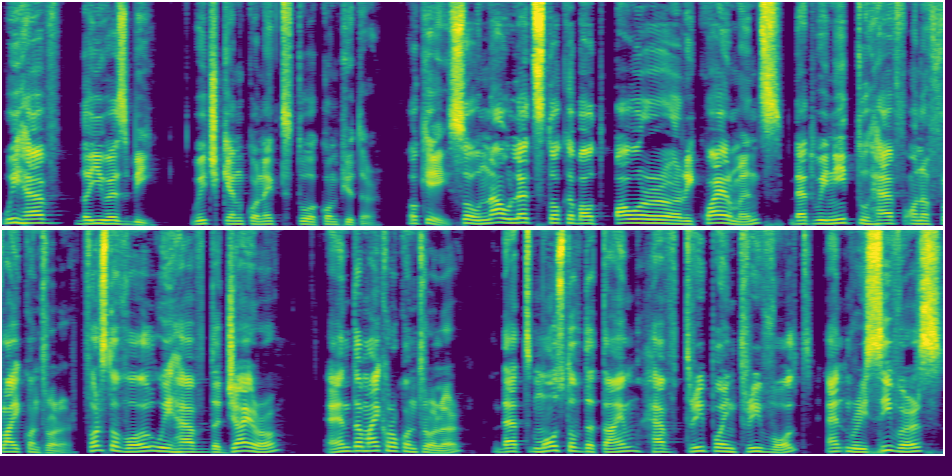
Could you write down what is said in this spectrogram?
we have the USB, which can connect to a computer. Okay, so now let's talk about power requirements that we need to have on a flight controller. First of all, we have the gyro and the microcontroller that most of the time have 3.3 volt and receivers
